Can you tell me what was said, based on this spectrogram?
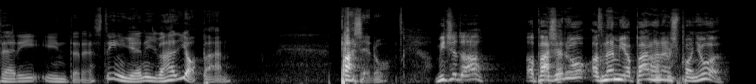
Very interesting. Igen, így van. Hát Japán. Pajero. Micsoda? A Pajero az nem japán, hanem spanyol?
